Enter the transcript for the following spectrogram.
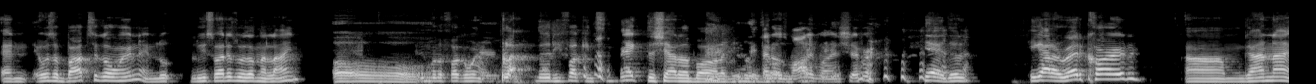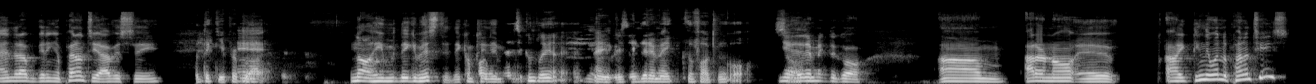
and it was about to go in, and Lu- Luis Suarez was on the line. The Oh. motherfucker went, blah, dude. He fucking smacked the shot of the ball. Like it They thought it was volleyball and shit, bro. yeah, dude. He got a red card. Um, Ghana ended up getting a penalty, obviously. But the keeper blocked. it. No, he they missed it. They Oh, completely that's a complete. Anyways, they didn't make the fucking goal. yeah, they didn't make the goal. Um, I don't know if I think they won the penalties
